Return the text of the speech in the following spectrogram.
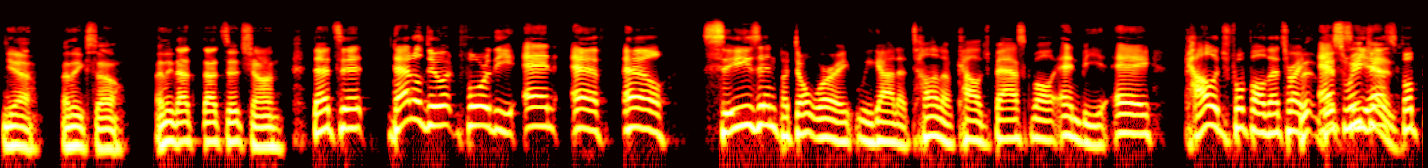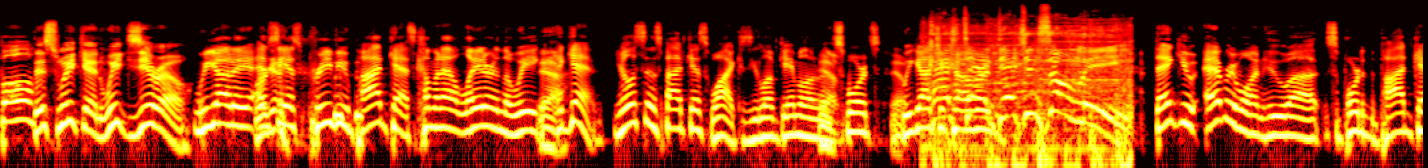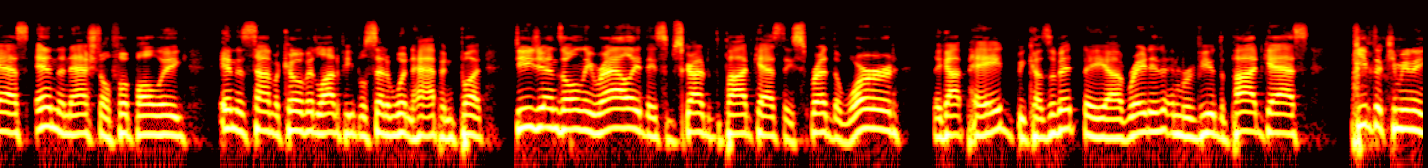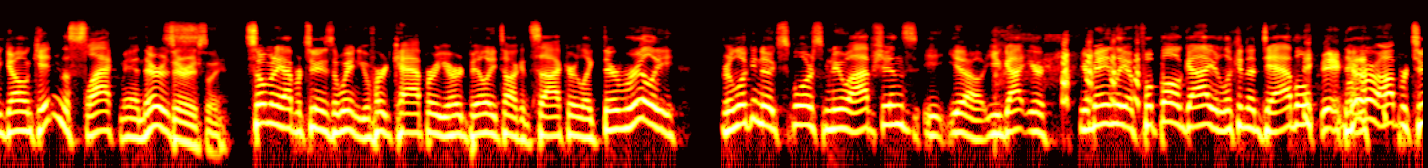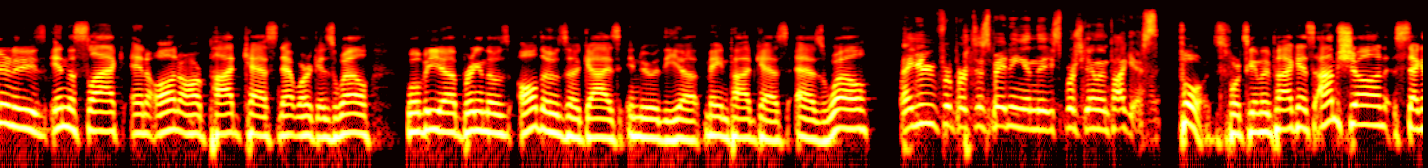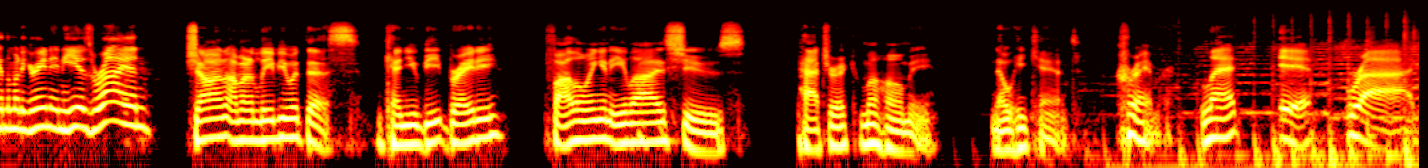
yeah I think so I think that that's it Sean That's it. That'll do it for the NFL season. But don't worry, we got a ton of college basketball, NBA, college football. That's right. Th- this FCS weekend. football. this weekend week zero we got a We're gonna- FCS preview podcast coming out later in the week. Yeah. Again, you're listening to this podcast. Why? Because you love gambling Yep. and sports. Yep. We got you covered. Hashtag only. Thank you, everyone who uh, supported the podcast and the National Football League in this time of COVID. A lot of people said it wouldn't happen, but DGens only rallied. They subscribed to the podcast. They spread the word. They got paid because of it. They uh, rated and reviewed the podcast. Keep the community going. Get in the Slack, man. There is seriously so many opportunities to win. You've heard Capper, you heard Billy talking soccer. Like they're really, if you're looking to explore some new options, y- you know, you got your, you're mainly a football guy. You're looking to dabble. there are opportunities in the Slack and on our podcast network as well. We'll be uh, bringing those all those uh, guys into the uh, main podcast as well. Thank you for participating in the Sports Gambling Podcast. For the Sports Gambling Podcast, I'm Sean, stacking the money green, and he is Ryan. Sean I'm gonna leave you with this can you beat Brady following in Eli's shoes Patrick Mahomey no he can't Kramer. Let it ride.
